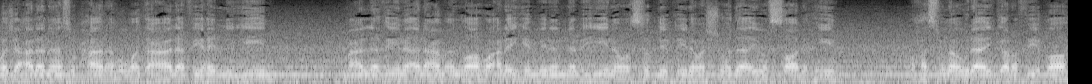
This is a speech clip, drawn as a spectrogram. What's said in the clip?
وجعلنا سبحانه وتعالى في عليين. مع الذين أنعم الله عليهم من النبيين والصديقين والشهداء والصالحين. وحسن أولئك رفيقا.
